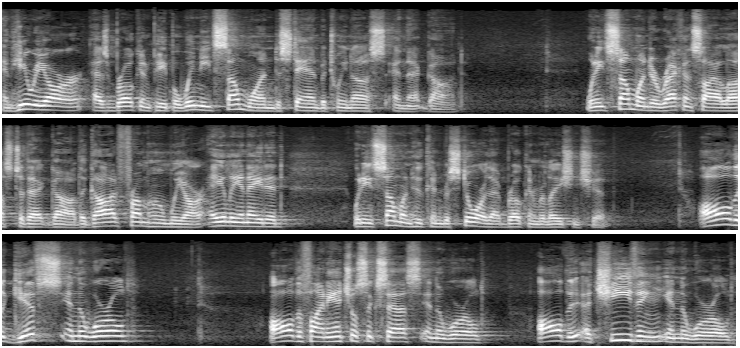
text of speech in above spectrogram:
And here we are as broken people. We need someone to stand between us and that God. We need someone to reconcile us to that God, the God from whom we are alienated. We need someone who can restore that broken relationship. All the gifts in the world, all the financial success in the world, all the achieving in the world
